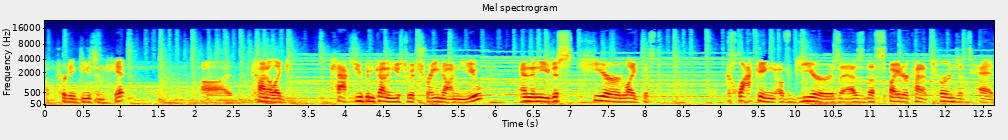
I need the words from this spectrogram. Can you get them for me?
a pretty decent hit. Uh, kind of like Kax, you've been kind of used to it, trained on you, and then you just hear like this clacking of gears as the spider kind of turns its head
